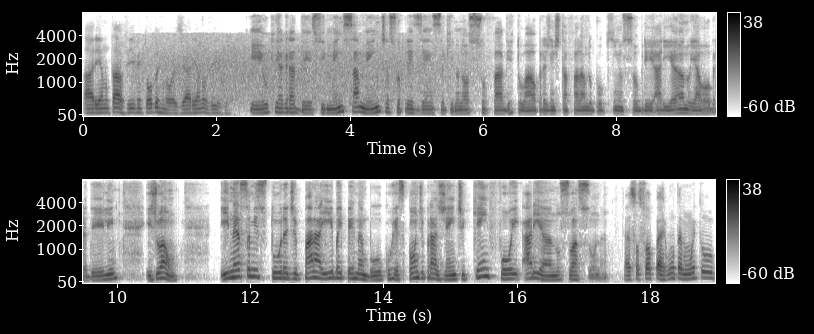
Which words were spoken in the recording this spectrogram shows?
Ariano está vivo em todos nós e Ariano vive. Eu que agradeço imensamente a sua presença aqui no nosso sofá virtual para a gente estar tá falando um pouquinho sobre Ariano e a obra dele. E João, e nessa mistura de Paraíba e Pernambuco, responde para a gente quem foi Ariano Suassuna. Essa sua pergunta é muito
